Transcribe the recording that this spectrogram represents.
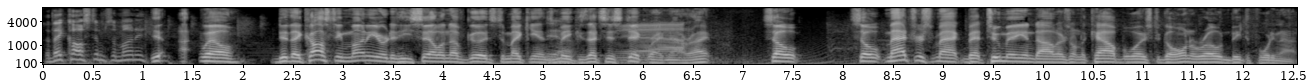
Did they cost him some money? Yeah. I- Well, did they cost him money or did he sell enough goods to make ends Yeah. meet? Because that's his stick right now, right? So, so Mattress Mack bet two million dollars on the Cowboys to go on the road and beat the 49ers.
